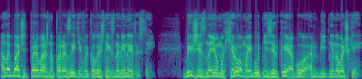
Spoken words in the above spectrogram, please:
але бачить переважно паразитів і колишніх знаменитостей. Більшість знайомих хіро майбутні зірки або амбітні новачки.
